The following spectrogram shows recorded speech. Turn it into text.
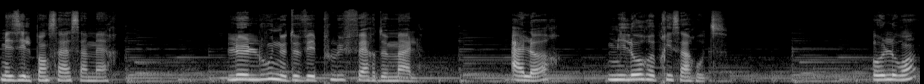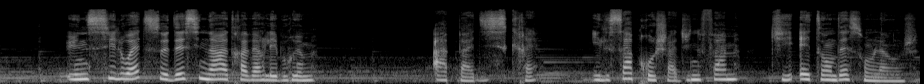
mais il pensa à sa mère. Le loup ne devait plus faire de mal. Alors, Milo reprit sa route. Au loin, une silhouette se dessina à travers les brumes. À pas discret, il s'approcha d'une femme qui étendait son linge.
